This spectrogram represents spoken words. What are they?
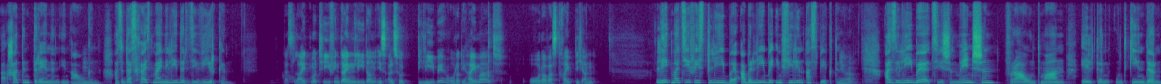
hatten Tränen in Augen. Also das heißt, meine Lieder, sie wirken. Das Leitmotiv in deinen Liedern ist also die Liebe oder die Heimat oder was treibt dich an? Leitmotiv ist Liebe, aber Liebe in vielen Aspekten. Ja. Also Liebe zwischen Menschen, Frau und Mann, Eltern und Kindern,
